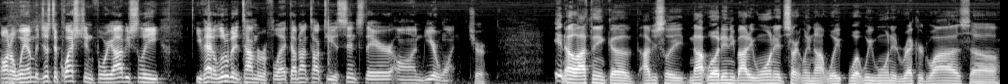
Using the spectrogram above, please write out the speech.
On a whim. But just a question for you. Obviously, you've had a little bit of time to reflect. I've not talked to you since there on year one. Sure. You know, I think uh, obviously not what anybody wanted. Certainly not what we wanted record wise. Uh,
